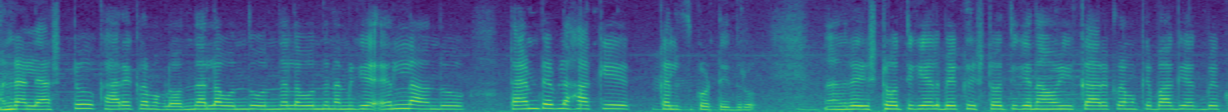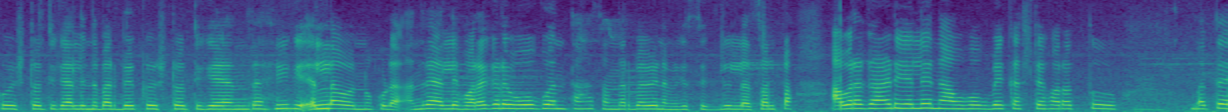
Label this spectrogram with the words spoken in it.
ಅಂದರೆ ಅಲ್ಲಿ ಅಷ್ಟು ಕಾರ್ಯಕ್ರಮಗಳು ಒಂದಲ್ಲ ಒಂದು ಒಂದಲ್ಲ ಒಂದು ನಮಗೆ ಎಲ್ಲ ಒಂದು ಟೈಮ್ ಟೇಬಲ್ ಹಾಕಿ ಕಲಿಸ್ಕೊಟ್ಟಿದ್ರು. ಅಂದರೆ ಇಷ್ಟೊತ್ತಿಗೆ ಹೇಳಬೇಕು, ಇಷ್ಟೊತ್ತಿಗೆ ನಾವು ಈ ಕಾರ್ಯಕ್ರಮಕ್ಕೆ ಭಾಗಿಯಾಗಬೇಕು, ಇಷ್ಟೊತ್ತಿಗೆ ಅಲ್ಲಿಂದ ಬರಬೇಕು, ಇಷ್ಟೊತ್ತಿಗೆ ಅಂದರೆ ಹೀಗೆ ಎಲ್ಲವನ್ನು ಕೂಡ. ಅಂದರೆ ಅಲ್ಲಿ ಹೊರಗಡೆ ಹೋಗುವಂತಹ ಸಂದರ್ಭವೇ ನಮಗೆ ಸಿಗಲಿಲ್ಲ. ಸ್ವಲ್ಪ ಅವರ ಗಾಡಿಯಲ್ಲೇ ನಾವು ಹೋಗಬೇಕಷ್ಟೇ ಹೊರತು. ಮತ್ತು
